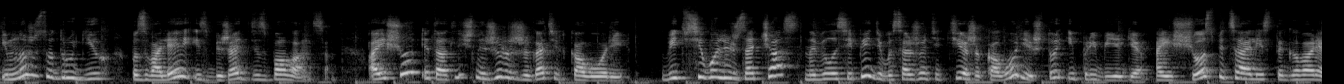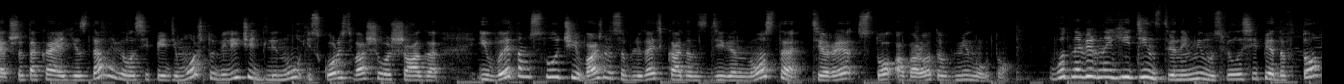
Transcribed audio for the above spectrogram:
и множество других, позволяя избежать дисбаланса. А еще это отличный жиросжигатель калорий, ведь всего лишь за час на велосипеде вы сожжете те же калории, что и при беге. А еще специалисты говорят, что такая езда на велосипеде может увеличить длину и скорость вашего шага. И в этом случае важно соблюдать каденс 90-100 оборотов в минуту. Вот, наверное, единственный минус велосипеда в том,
